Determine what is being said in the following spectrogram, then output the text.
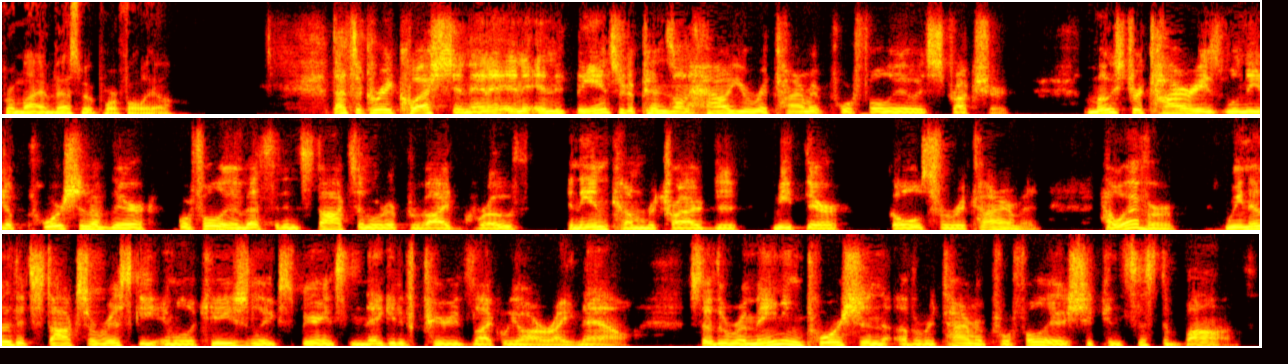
from my investment portfolio? That's a great question, and and and the answer depends on how your retirement portfolio is structured. Most retirees will need a portion of their portfolio invested in stocks in order to provide growth in the income required to meet their goals for retirement. However, we know that stocks are risky and will occasionally experience negative periods like we are right now. So the remaining portion of a retirement portfolio should consist of bonds.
